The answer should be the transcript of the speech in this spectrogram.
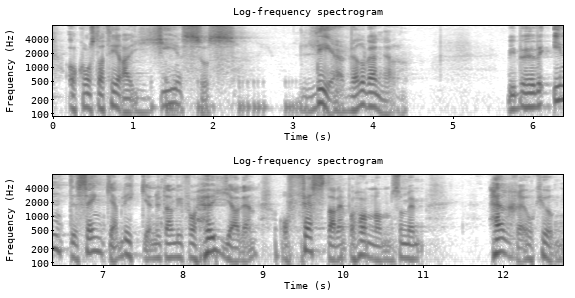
och konstatera Jesus lever vänner. Vi behöver inte sänka blicken utan vi får höja den och fästa den på honom som är Herre och kung.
